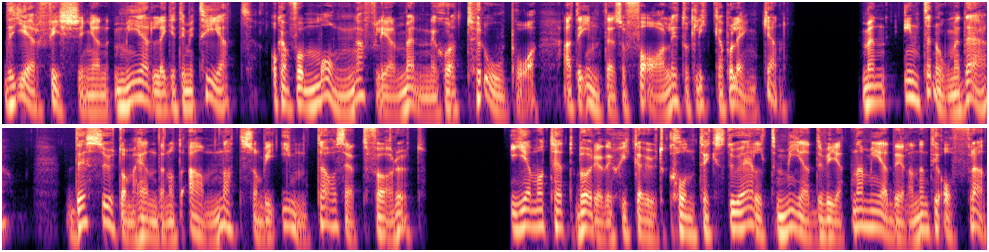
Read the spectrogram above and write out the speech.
det ger phishingen mer legitimitet och kan få många fler människor att tro på att det inte är så farligt att klicka på länken. Men inte nog med det. Dessutom hände något annat som vi inte har sett förut. Emotet började skicka ut kontextuellt medvetna meddelanden till offren.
